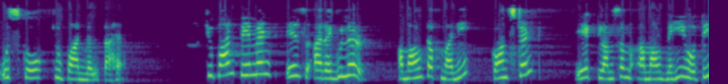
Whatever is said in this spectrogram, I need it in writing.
اس کو کیوپان ملتا ہے. Coupon payment is a regular amount of money constant ایک لمسم اماؤنٹ نہیں ہوتی.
